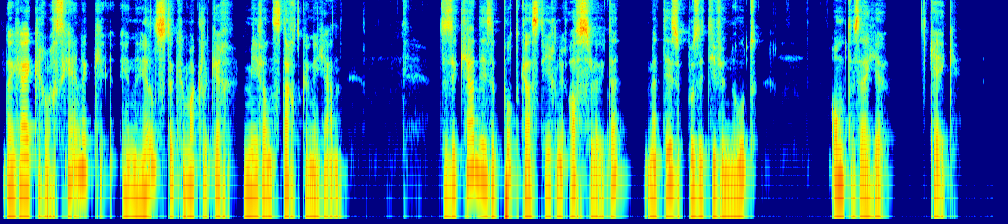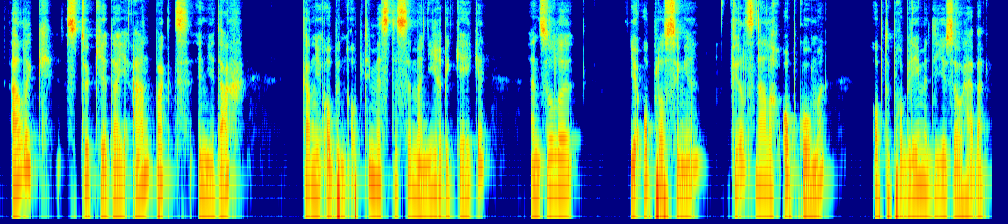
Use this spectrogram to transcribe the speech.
dan ga ik er waarschijnlijk een heel stuk gemakkelijker mee van start kunnen gaan. Dus ik ga deze podcast hier nu afsluiten met deze positieve noot om te zeggen: kijk, elk stukje dat je aanpakt in je dag kan je op een optimistische manier bekijken en zullen je oplossingen veel sneller opkomen op de problemen die je zou hebben.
